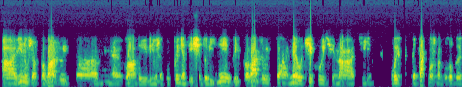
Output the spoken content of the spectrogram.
а він вже впроваджується владою. Він вже був прийнятий ще до війни. Він впроваджується, не очікуючи на ці виступи. Так можна було би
